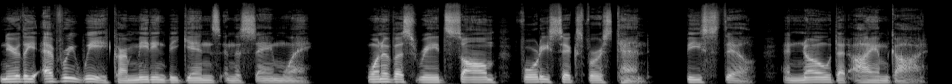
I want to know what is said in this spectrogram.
Nearly every week, our meeting begins in the same way. One of us reads Psalm 46, verse 10 Be still and know that I am God.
